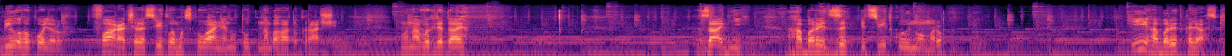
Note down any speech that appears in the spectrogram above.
білого кольору. Фара через світломаскування, ну тут набагато краще. Вона виглядає. Задній габарит з підсвіткою номеру. І габарит коляски.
